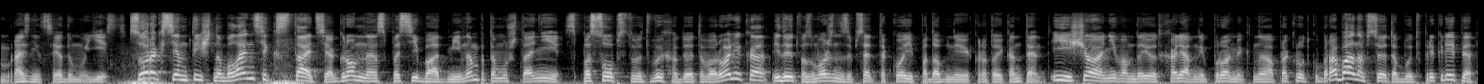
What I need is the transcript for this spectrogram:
Разница, я думаю, есть. 47 тысяч на балансе. Кстати, огромное спасибо админам, потому что они способствуют выходу этого ролика и дают возможность записать такой подобный крутой контент. И еще они вам дают халявный промик на прокрутку барабана, все это будет в прикрепе.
